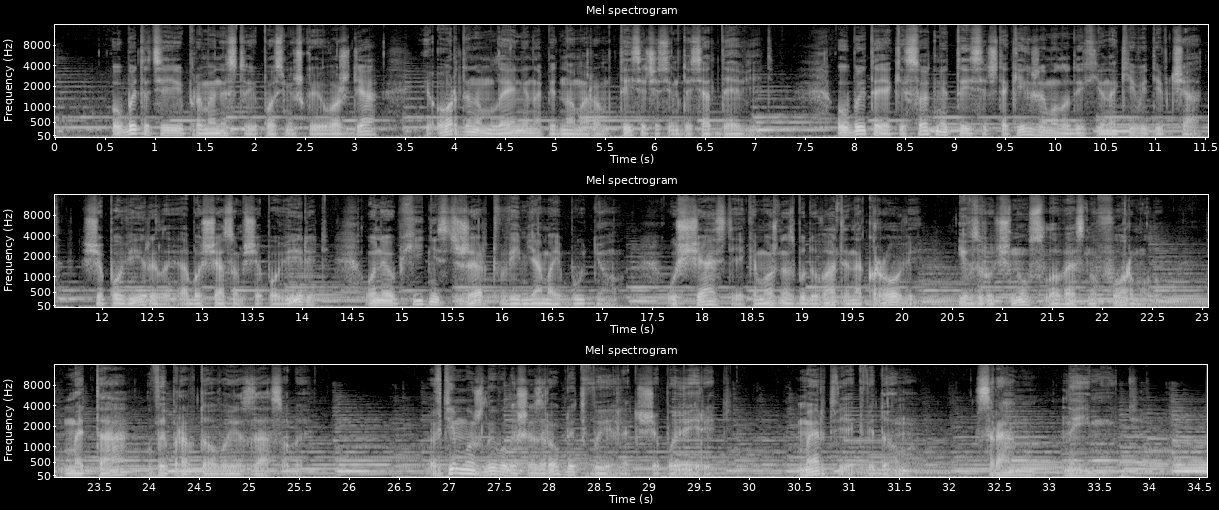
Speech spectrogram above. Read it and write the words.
Убита цією променистою посмішкою вождя і орденом Леніна під номером 1079. Убита, як і сотні тисяч таких же молодих юнаків і дівчат, що повірили або з часом ще повірять у необхідність жертв в ім'я майбутнього, у щастя, яке можна збудувати на крові і в зручну словесну формулу. Мета виправдовує засоби. Втім, можливо, лише зроблять вигляд, що повірять. Мертві, як відомо, сраму не ймуть.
